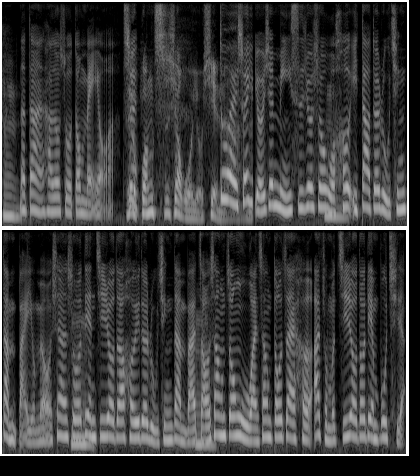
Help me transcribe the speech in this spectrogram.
嗯，那当然，他都说都没有啊，只有光吃效果有限。对，所以有一些迷思，就是说我喝一大堆乳清蛋白有没有？现在说练肌肉都要喝一堆乳清蛋白，早上、中午、晚上都在喝啊，怎么肌肉都练不起来？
